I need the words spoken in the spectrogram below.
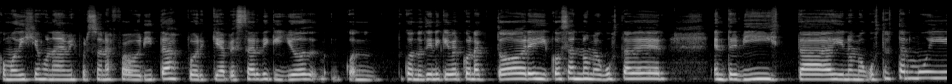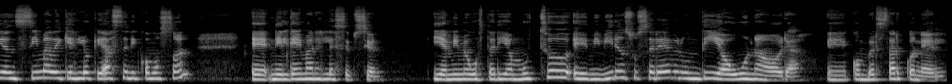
como dije, es una de mis personas favoritas porque a pesar de que yo cuando, tiene que ver con actores y cosas no me gusta ver entrevistas y no me gusta estar muy encima de qué es lo que hacen y cómo son, eh, Neil Gaiman es la excepción. Y a mí me gustaría mucho eh, vivir en su cerebro un día o una hora, eh, conversar con él,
